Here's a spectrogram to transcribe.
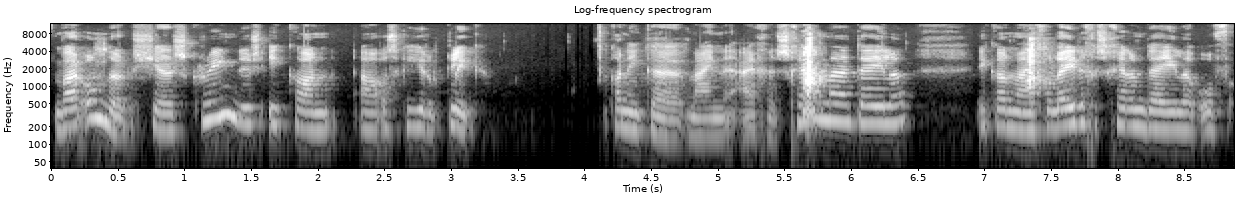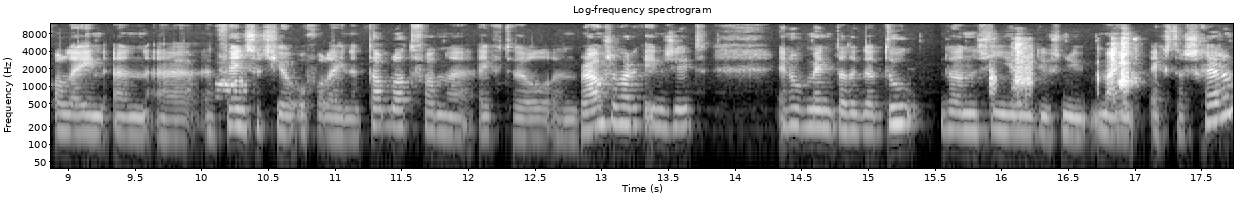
waaronder Share Screen. Dus ik kan, uh, als ik hierop klik, kan ik mijn eigen scherm delen. Ik kan mijn volledige scherm delen of alleen een, een venstertje of alleen een tabblad van eventueel een browser waar ik in zit. En op het moment dat ik dat doe, dan zien jullie dus nu mijn extra scherm.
